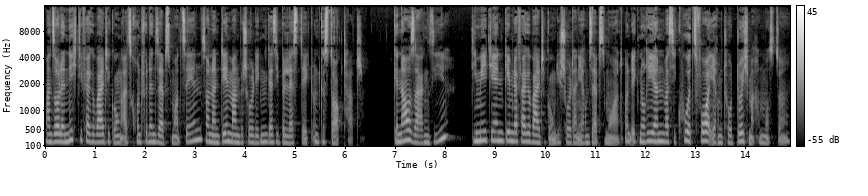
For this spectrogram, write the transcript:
Man solle nicht die Vergewaltigung als Grund für den Selbstmord sehen, sondern den Mann beschuldigen, der sie belästigt und gestalkt hat. Genau sagen sie, die Medien geben der Vergewaltigung die Schuld an ihrem Selbstmord und ignorieren, was sie kurz vor ihrem Tod durchmachen musste.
